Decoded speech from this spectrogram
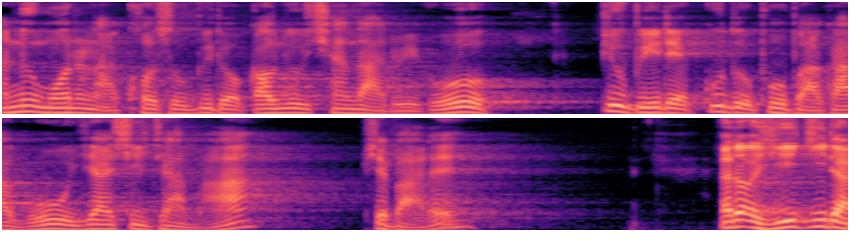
အနုမောဒနာခေါ်ဆိုပြီးတော့ကောင်းကျိုးချမ်းသာတွေကိုပြုပေးတဲ့ကုသိုလ်ဖို့ပါကကိုရရှိကြမှာဖြစ်ပါတယ်အဲ့တော့အရေးကြီးတာ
